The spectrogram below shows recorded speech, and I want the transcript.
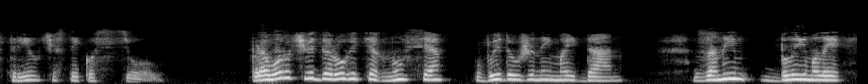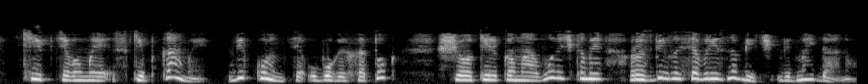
стрілчастий костьол. Праворуч від дороги тягнувся видовжений майдан, за ним блимали кіптявими скіпками віконця убогих хаток, що кількома вуличками розбіглися в різнобіч від майдану.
